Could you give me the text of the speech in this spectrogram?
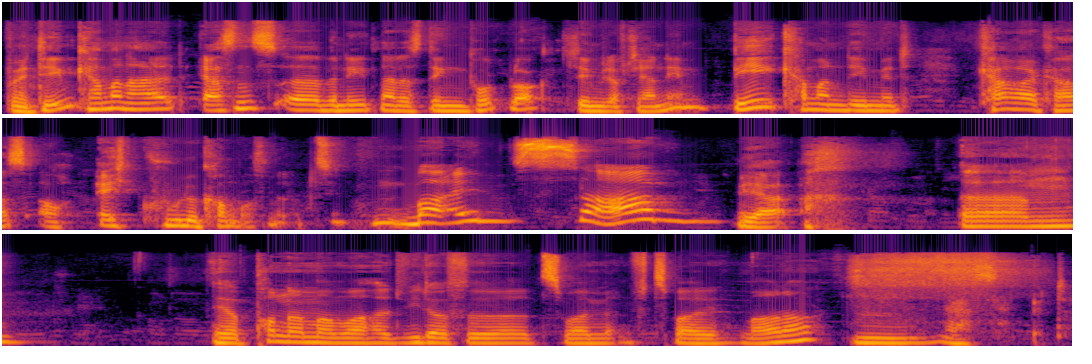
Bei dem kann man halt, erstens, äh, wenn Gegner das Ding totblockt, den wieder auf die Hand nehmen. B, kann man dem mit Caracas auch echt coole Kombos mit abziehen. Mein Sam. Ja. Ähm, ja, Ponder machen wir halt wieder für zwei, zwei Mana. Ja, sehr bitter.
